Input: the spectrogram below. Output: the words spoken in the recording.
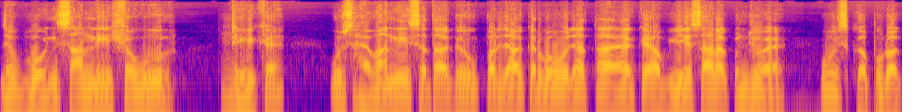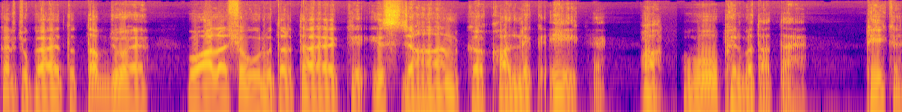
जब वो इंसानी शूर हम्म। ठीक है उस हैवानी सतह के ऊपर जाकर वो हो जाता है कि अब ये सारा कुछ जो है वो इसका पूरा कर चुका है तो तब जो है वो आला शूर उतरता है कि इस जहान का खालिक एक है। हाँ वो फिर बताता है ठीक है।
